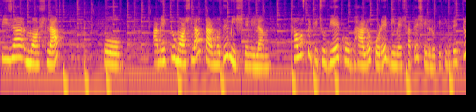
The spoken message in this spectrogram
পিৎজার মশলা। তো আমি একটু মশলা তার মধ্যে মিশিয়ে নিলাম। সমস্ত কিছু দিয়ে খুব ভালো করে ডিমের সাথে সেগুলোকে কিন্তু একটু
